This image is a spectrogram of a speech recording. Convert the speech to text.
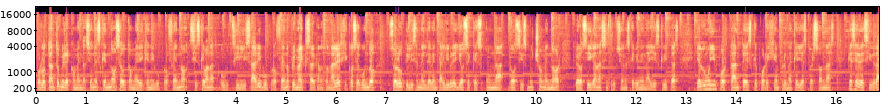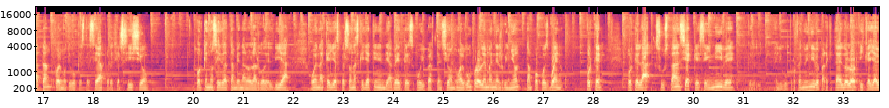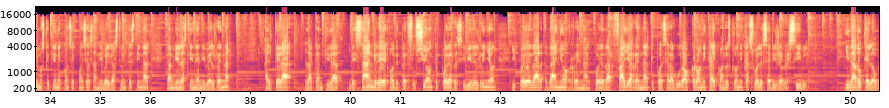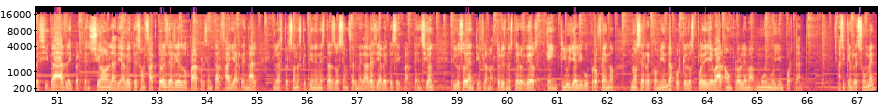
Por lo tanto, mi recomendación es que no se automediquen ibuprofeno. Si es que van a utilizar ibuprofeno, primero hay que saber que no son alérgicos. Segundo, solo utilicen el de venta libre. Yo sé que es una dosis mucho menor, pero sigan las instrucciones que vienen ahí escritas. Y algo muy importante es que, por ejemplo, en aquellas personas que se deshidratan, por el motivo que este sea, por ejercicio, porque no se hidratan bien a lo largo del día, o en aquellas personas que ya tienen diabetes o hipertensión o algún problema en el riñón, tampoco es bueno. ¿Por qué? Porque la sustancia que se inhibe, el, ibuprofeno inhibe para quitar el dolor y que ya vimos que tiene consecuencias a nivel gastrointestinal, también las tiene a nivel renal. Altera la cantidad de sangre o de perfusión que puede recibir el riñón y puede dar daño renal, puede dar falla renal que puede ser aguda o crónica y cuando es crónica suele ser irreversible y dado que la obesidad, la hipertensión, la diabetes son factores de riesgo para presentar falla renal en las personas que tienen estas dos enfermedades, diabetes e hipertensión, el uso de antiinflamatorios no esteroideos que incluye el ibuprofeno no se recomienda porque los puede llevar a un problema muy muy importante. Así que en resumen,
